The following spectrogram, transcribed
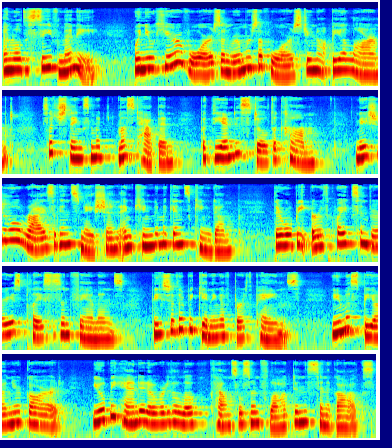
and will deceive many. When you hear of wars and rumors of wars, do not be alarmed. Such things must happen, but the end is still to come. Nation will rise against nation, and kingdom against kingdom. There will be earthquakes in various places and famines. These are the beginning of birth pains. You must be on your guard. You will be handed over to the local councils and flogged in the synagogues.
